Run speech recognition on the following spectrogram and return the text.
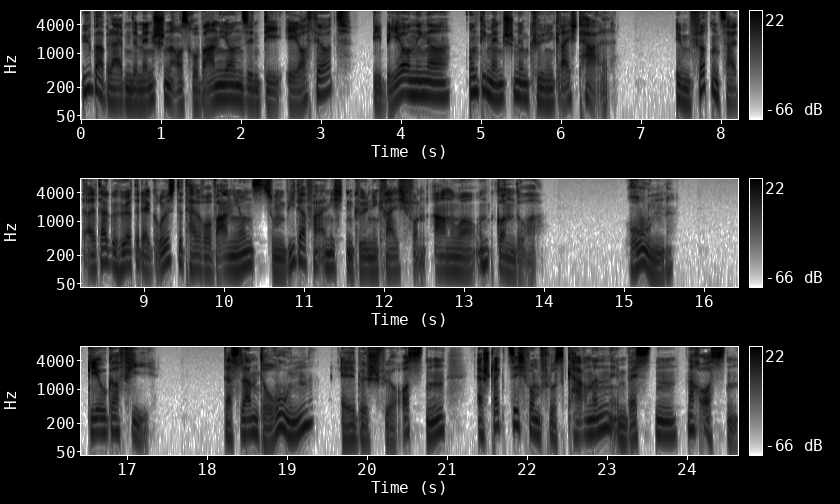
Überbleibende Menschen aus Rovanion sind die Eothird, die Beorninger und die Menschen im Königreich Tal. Im vierten Zeitalter gehörte der größte Teil Rovanions zum wiedervereinigten Königreich von Arnor und Gondor. Run Geographie Das Land Run, elbisch für Osten, erstreckt sich vom Fluss Karnen im Westen nach Osten.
